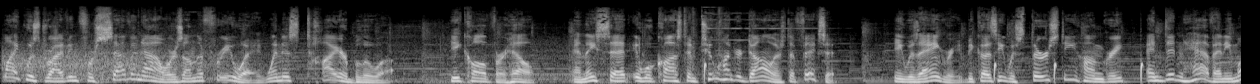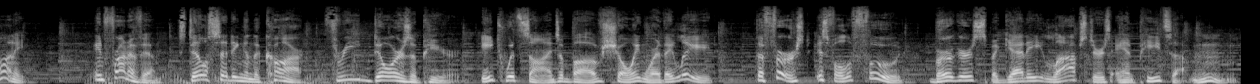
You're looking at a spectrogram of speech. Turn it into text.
Mike was driving for seven hours on the freeway when his tire blew up. He called for help, and they said it will cost him $200 to fix it. He was angry because he was thirsty, hungry, and didn't have any money. In front of him, still sitting in the car, three doors appeared, each with signs above showing where they lead. The first is full of food burgers, spaghetti, lobsters, and pizza. Mmm.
